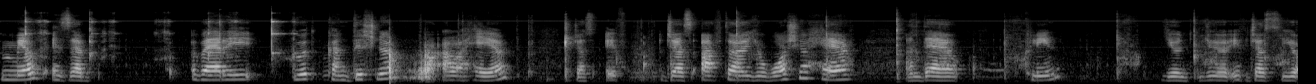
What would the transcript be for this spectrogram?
milk is a very good conditioner for our hair. Just if just after you wash your hair and they're clean. You, you if just you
